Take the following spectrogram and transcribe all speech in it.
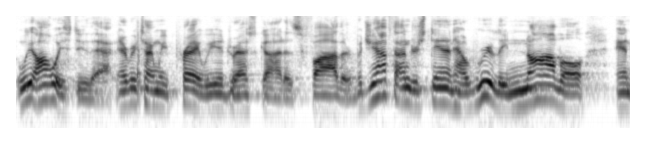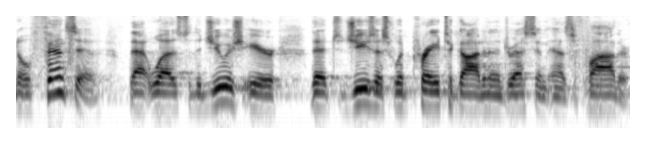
we always do that. Every time we pray, we address God as Father. But you have to understand how really novel and offensive that was to the Jewish ear that Jesus would pray to God and address him as Father.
